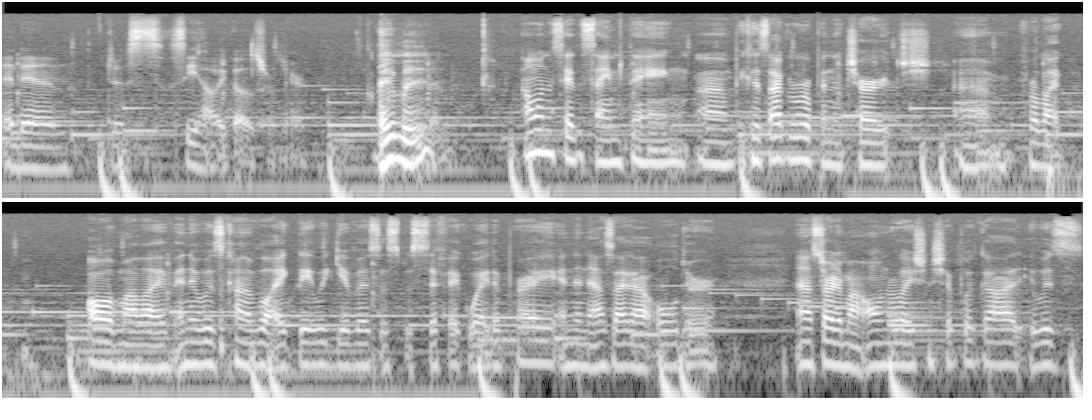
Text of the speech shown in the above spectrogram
and then just see how it goes from there. Amen. I want to say the same thing um, because I grew up in the church um, for like all of my life, and it was kind of like they would give us a specific way to pray. And then as I got older and I started my own relationship with God, it was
